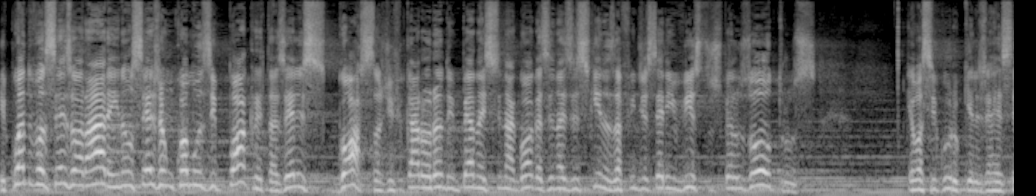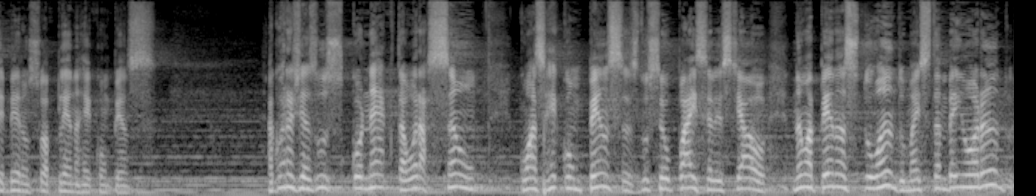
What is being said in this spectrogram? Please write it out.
e quando vocês orarem, não sejam como os hipócritas, eles gostam de ficar orando em pé nas sinagogas e nas esquinas, a fim de serem vistos pelos outros. Eu asseguro que eles já receberam sua plena recompensa. Agora Jesus conecta a oração com as recompensas do seu Pai Celestial, não apenas doando, mas também orando.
